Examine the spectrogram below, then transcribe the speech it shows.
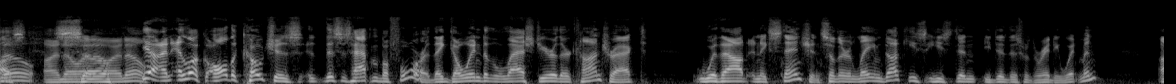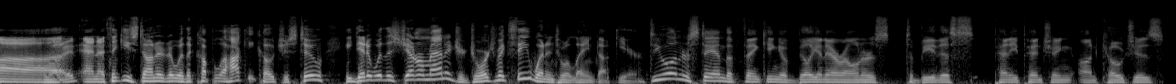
lost. know, I know, I know, I know. Yeah, and, and look, all the coaches. This has happened before. They go into the last year of their contract without an extension, so they're lame duck. He's he's did he did this with Randy Wittman. Uh, Right. And I think he's done it with a couple of hockey coaches too. He did it with his general manager. George McPhee went into a lame duck year. Do you understand the thinking of billionaire owners to be this penny pinching on coaches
